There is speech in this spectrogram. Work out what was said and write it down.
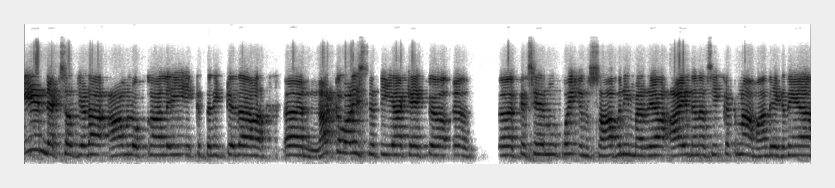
ਇਹ ਨੈਕਸਸ ਜਿਹੜਾ ਆਮ ਲੋਕਾਂ ਲਈ ਇੱਕ ਤਰੀਕੇ ਦਾ ਨਰਕ ਵਾਲੀ ਸਥਿਤੀ ਆ ਕਿ ਇੱਕ ਕਿਸੇ ਨੂੰ ਕੋਈ ਇਨਸਾਫ ਨਹੀਂ ਮਿਲ ਰਿਹਾ। ਆਏ ਦਿਨ ਅਸੀਂ ਘਟਨਾਵਾਂ ਦੇਖਦੇ ਆ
